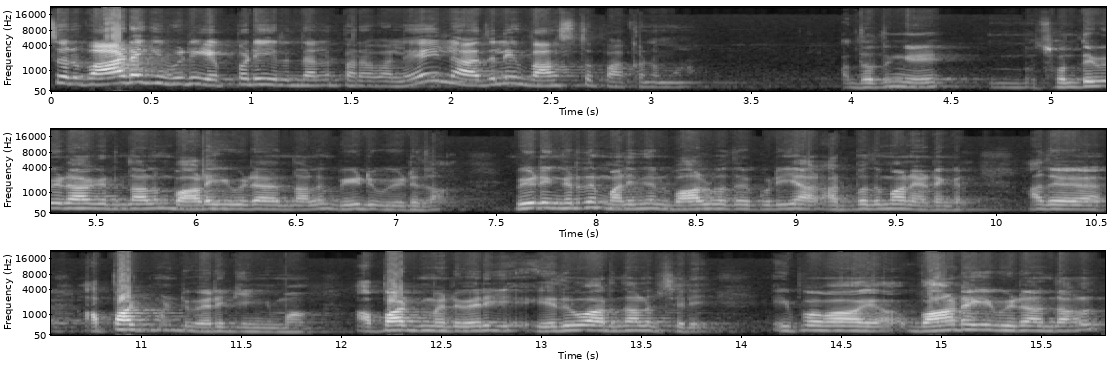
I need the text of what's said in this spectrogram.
ஸோ ஒரு வாடகை வீடு எப்படி இருந்தாலும் பரவாயில்லையா? இல்லை அதுலேயும் வாஸ்து பார்க்கணுமா? அதாவதுங்க சொந்த வீடாக இருந்தாலும் வாடகை வீடாக இருந்தாலும் வீடு வீடு தான் வீடுங்கிறது மனிதன் வாழ்வதற்குரிய அற்புதமான இடங்கள். அது அப்பார்ட்மெண்ட் வரைக்குங்கம்மா. அப்பார்ட்மெண்ட் வரைக்கும் எதுவாக இருந்தாலும் சரி. இப்போ வாடகை வீடாக இருந்தாலும்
